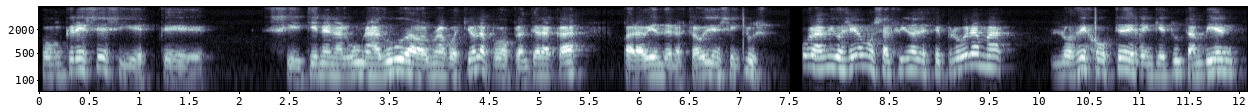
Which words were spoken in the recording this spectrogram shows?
con creces y este, si tienen alguna duda o alguna cuestión la podemos plantear acá para bien de nuestra audiencia incluso. Bueno amigos, llegamos al final de este programa. Los dejo a ustedes la inquietud también.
